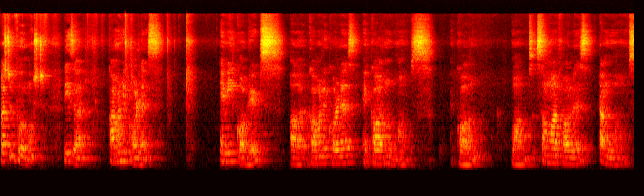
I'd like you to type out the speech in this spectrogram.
first and foremost these are commonly called hemi chordates are commonly called as acorn worms acorn worms some are called as tongue worms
